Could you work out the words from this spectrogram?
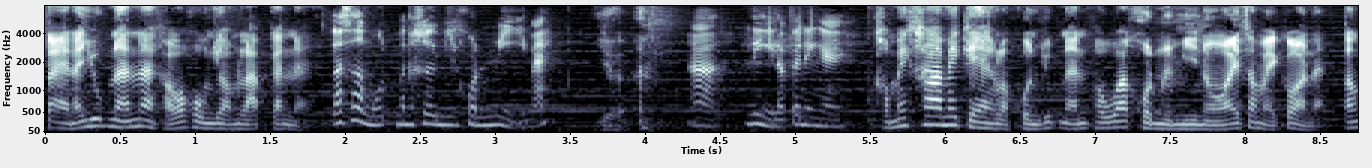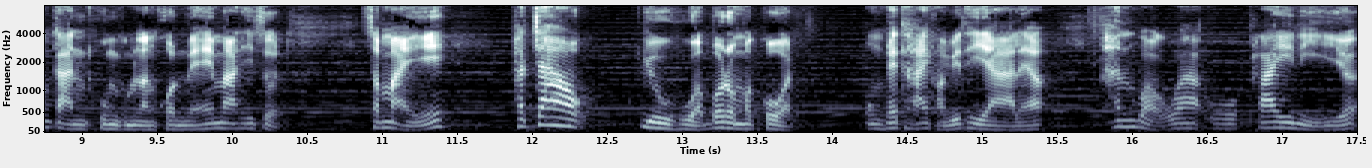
แต่ในยุคนั้นน่ะเขาก็คงยอมรับกันน่ะแล้วสมมติมันเคยมีคนหนีไหมเยอะอะหนีแล้วเป็นยังไง เขาไม่ฆ่าไม่แกล้งหรอกคนยุคนั้น เพราะว่าคนมันมีน้อยสมัยก่อนน่ะต้องการคุมกำลังคนไว้ให้มากที่สุด สมัยพระเจ้าอยู่หัวบรมโกศองค์ท้ายๆของอยุธยาแล้ว ท่านบอกว่าโอ้ไพร่หนีเยอะ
